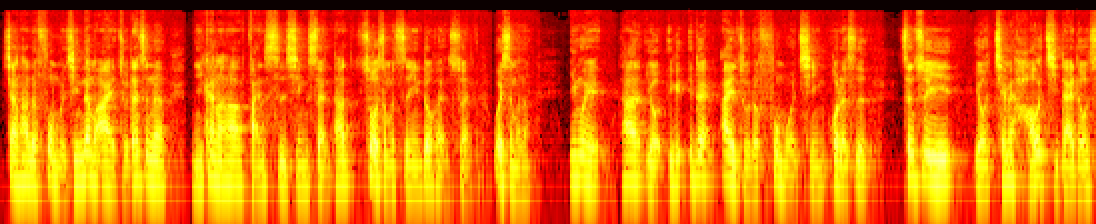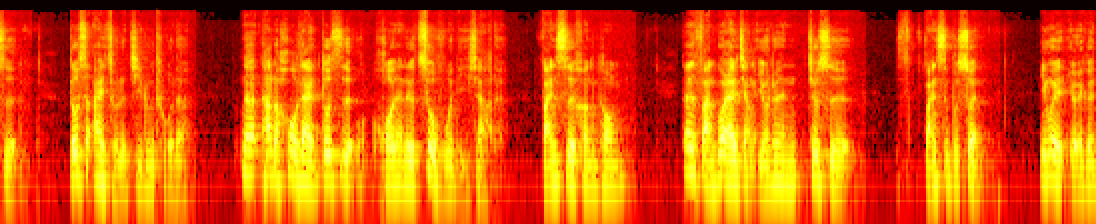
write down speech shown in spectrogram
像他的父母亲那么爱主，但是呢，你看到他凡事兴盛，他做什么事情都很顺。为什么呢？因为他有一个一对爱主的父母亲，或者是甚至于有前面好几代都是都是爱主的基督徒的，那他的后代都是活在那个祝福底下的，凡事亨通。但是反过来讲，有的人就是凡事不顺，因为有一个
